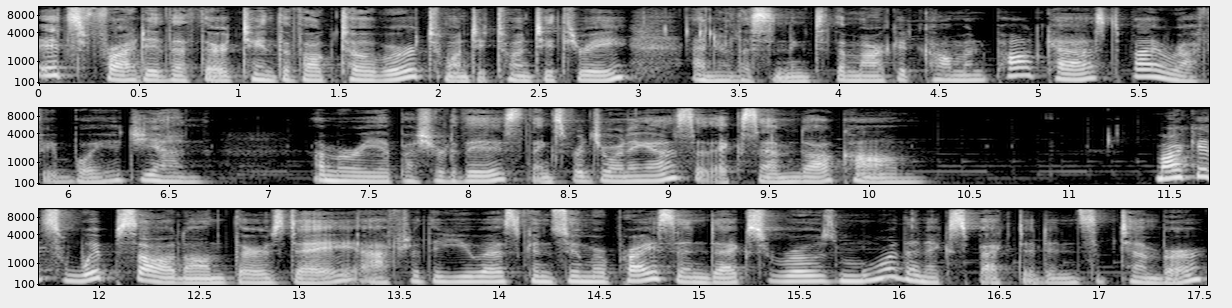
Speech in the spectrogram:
It's Friday, the 13th of October, 2023, and you're listening to the Market Comment podcast by Raffi Boyadjian. I'm Maria Pachurdes. Thanks for joining us at XM.com. Markets whipsawed on Thursday after the U.S. Consumer Price Index rose more than expected in September,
